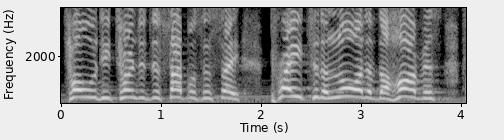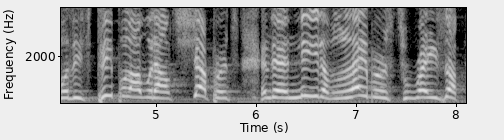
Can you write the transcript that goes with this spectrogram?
told, he turned to disciples and say, pray to the Lord of the harvest for these people are without shepherds and they're in need of laborers to raise up.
